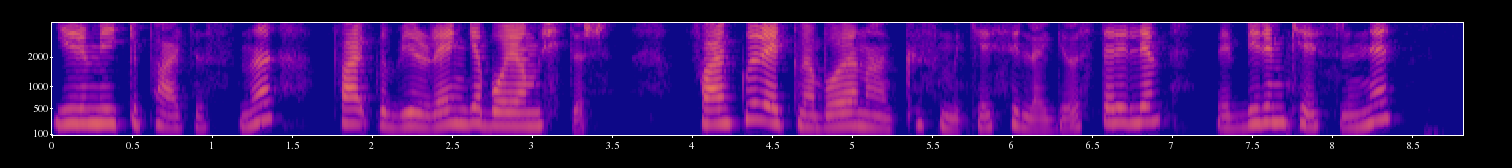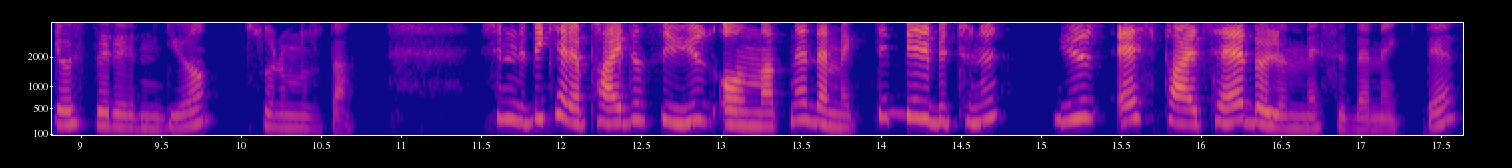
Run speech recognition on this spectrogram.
22 parçasını farklı bir renge boyamıştır. Farklı renkle boyanan kısmı kesirle gösterelim ve birim kesrini gösterelim diyor sorumuzda. Şimdi bir kere paydası 100 olmak ne demekti? Bir bütünün 100 eş parçaya bölünmesi demekti.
